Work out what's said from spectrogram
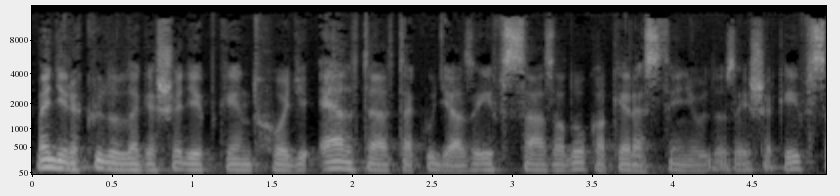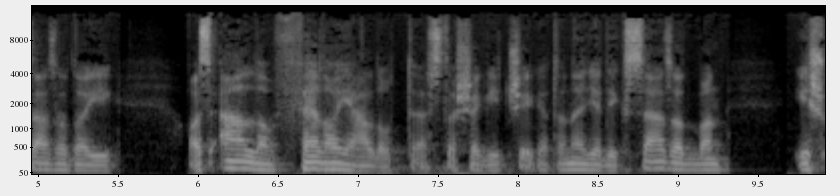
Mennyire különleges egyébként, hogy elteltek ugye az évszázadok, a keresztény üldözések évszázadai, az állam felajánlotta ezt a segítséget a negyedik században, és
